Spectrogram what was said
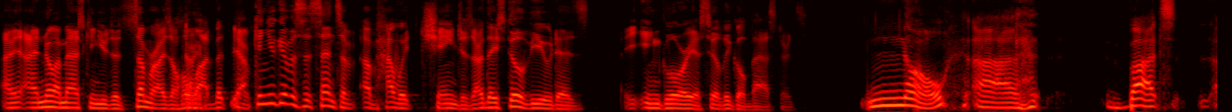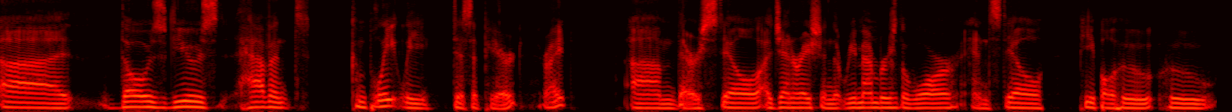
I, I know I'm asking you to summarize a whole Right. lot, but Yeah. can you give us a sense of, of how it changes? Are they still viewed as inglorious illegal bastards? No, uh, but uh, those views haven't completely disappeared, right? Um, there's still a generation that remembers the war, and still people who who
